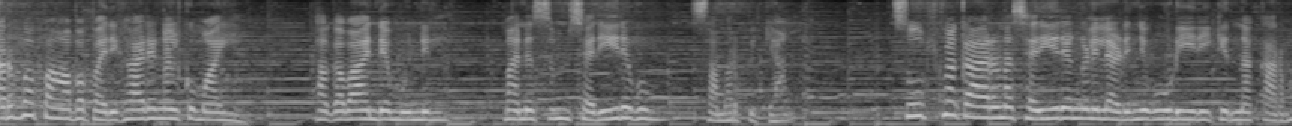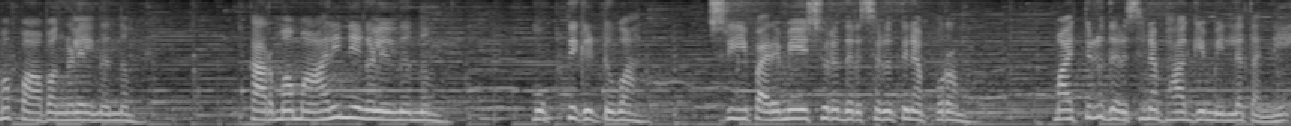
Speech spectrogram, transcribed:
സർവപാപ പരിഹാരങ്ങൾക്കുമായി ഭഗവാന്റെ മുന്നിൽ മനസ്സും ശരീരവും സമർപ്പിക്കാം. സൂക്ഷ്മകാരണ ശരീരങ്ങളിൽ അടിഞ്ഞുകൂടിയിരിക്കുന്ന കർമ്മപാപങ്ങളിൽ നിന്നും കർമ്മമാലിന്യങ്ങളിൽ നിന്നും മുക്തി കിട്ടുവാൻ ശ്രീ പരമേശ്വര ദർശനത്തിനപ്പുറം മറ്റൊരു ദർശനഭാഗ്യമില്ല തന്നെ.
